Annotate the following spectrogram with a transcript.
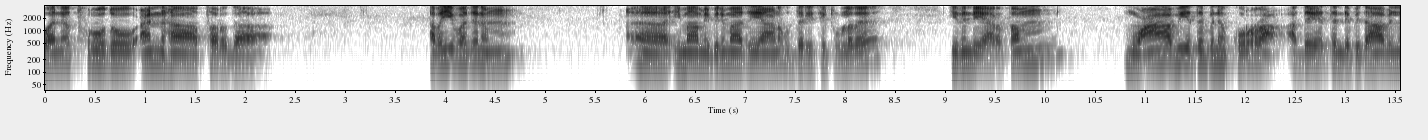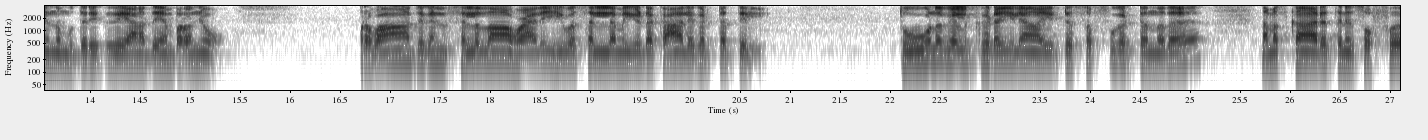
വനഥുറുദു അൻഹ തർദ. അപ്പോൾ ഈ വചനം ഇമാം ഇബ്നു മാജിയാണ് ഉദ്ധരിച്ചിട്ടുള്ളത്. ഇതിന്റെ അർത്ഥം മുആവിയത്ത് കുറ അദ്ദേഹത്തിന്റെ പിതാവിൽ നിന്ന് ഉദ്ധരിക്കുകയാണ് അദ്ദേഹം പറഞ്ഞു പ്രവാചകൻ സല്ലല്ലാഹു അലൈഹി വസല്ലമയുടെ കാലഘട്ടത്തിൽ തൂണുകൾക്കിടയിലായിട്ട് സഫ് കെട്ടുന്നത് നമസ്കാരത്തിന് സൊഫ്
